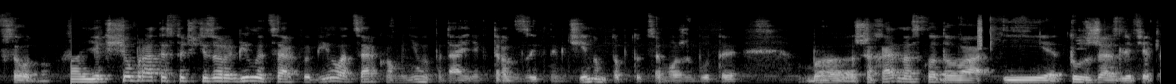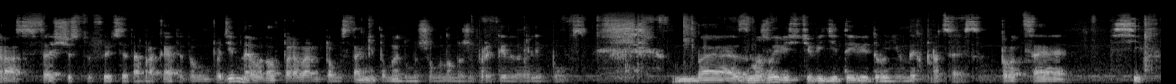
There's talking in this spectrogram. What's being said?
все одно. Якщо брати з точки зору Білої церкви, Біла церква мені випадає як транзитним чином, тобто це може бути шахедна складова, і тут жезлів якраз все, що стосується там ракети, тому подібне, воно в перевернутому стані, тому я думаю, що воно може пройти далі повз без можливістю відійти від руйнівних процесів. Процесів.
